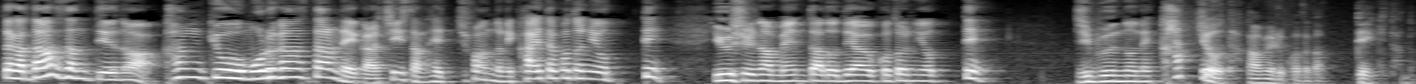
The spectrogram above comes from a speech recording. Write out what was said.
だから、ダンさんっていうのは、環境をモルガンスタンレーから小さなヘッジファンドに変えたことによって、優秀なメンターと出会うことによって、自分のね、価値を高めることができたと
